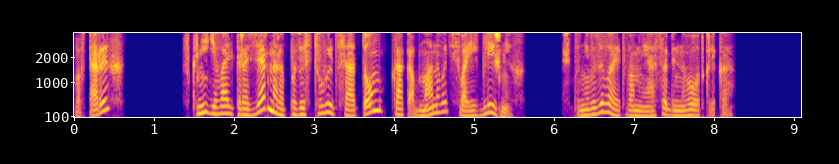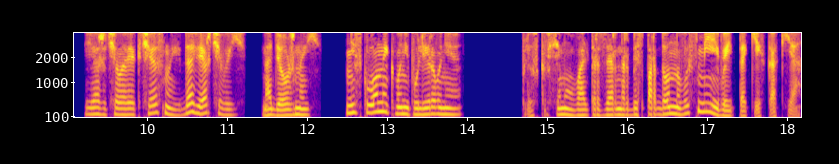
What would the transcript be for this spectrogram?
Во-вторых, в книге Вальтера Зернера повествуется о том, как обманывать своих ближних, что не вызывает во мне особенного отклика. Я же человек честный, доверчивый, надежный, не склонный к манипулированию. Плюс ко всему, Вальтер Зернер беспардонно высмеивает таких, как я.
